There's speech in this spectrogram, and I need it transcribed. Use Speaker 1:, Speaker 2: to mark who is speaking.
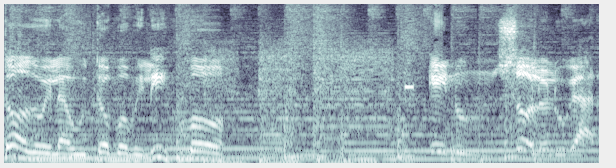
Speaker 1: Todo el automovilismo en un solo lugar.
